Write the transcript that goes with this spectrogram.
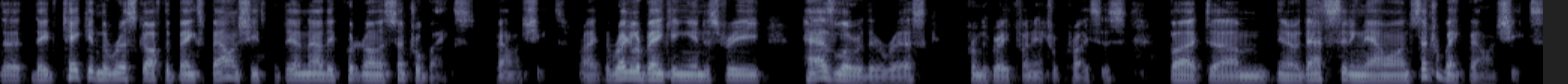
the, they've taken the risk off the bank's balance sheets, but then now they put it on the central bank's balance sheets, right? The regular banking industry has lowered their risk from the great financial crisis, but um, you know that's sitting now on central bank balance sheets,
